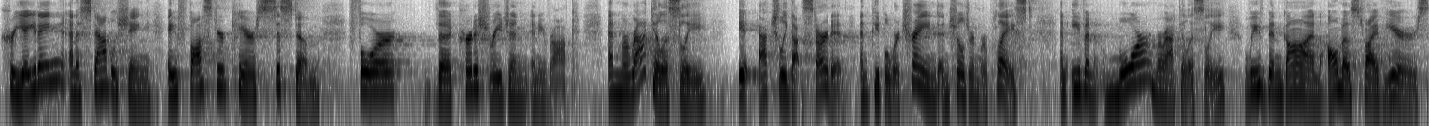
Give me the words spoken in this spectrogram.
creating and establishing a foster care system for the Kurdish region in Iraq. And miraculously, it actually got started, and people were trained, and children were placed. And even more miraculously, we've been gone almost five years.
